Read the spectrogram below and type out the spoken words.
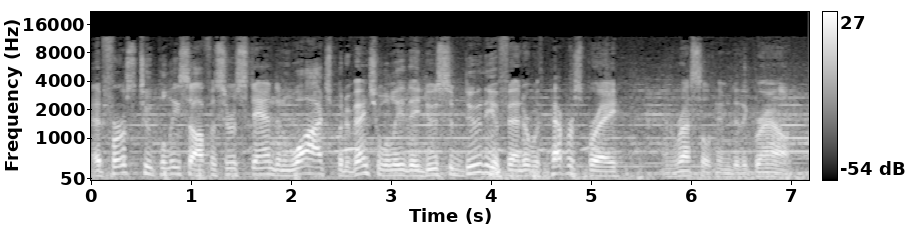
At first, two police officers stand and watch, but eventually they do subdue the offender with pepper spray and wrestle him to the ground.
